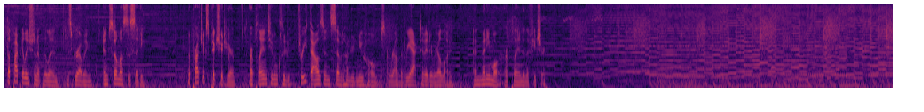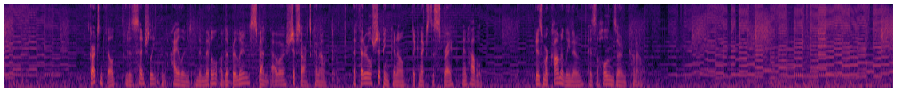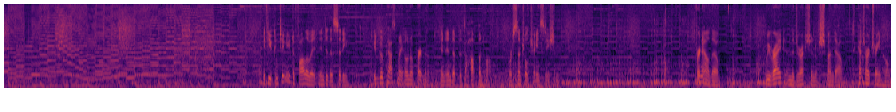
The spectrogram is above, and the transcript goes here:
The population of Berlin is growing, and so must the city. The projects pictured here are planned to include 3,700 new homes around the reactivated rail line, and many more are planned in the future. Gartenfeld is essentially an island in the middle of the Berlin-Spandauer Schifffahrtskanal, a federal shipping canal that connects the Spree and Havel. It is more commonly known as the Hohenzollern Canal. If you continue to follow it into the city, you'd go past my own apartment and end up at the Hauptbahnhof, or central train station. For now, though, we ride in the direction of Spandau to catch our train home.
